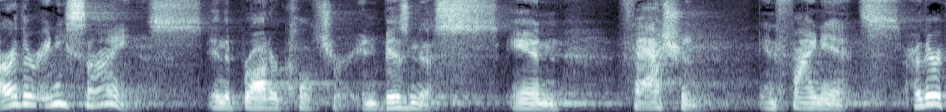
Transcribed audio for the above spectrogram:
Are there any signs in the broader culture, in business, in fashion, in finance? Are there, are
